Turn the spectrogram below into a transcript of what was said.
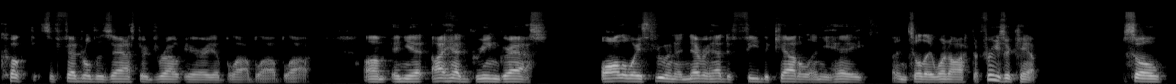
cooked. It's a federal disaster drought area, blah, blah, blah. Um, and yet I had green grass all the way through, and I never had to feed the cattle any hay until they went off to freezer camp. So,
